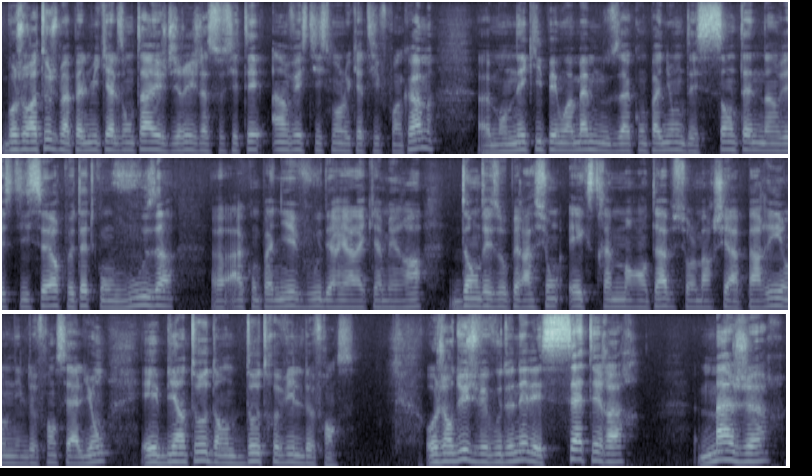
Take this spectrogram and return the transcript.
Bonjour à tous, je m'appelle Mickaël Zonta et je dirige la société investissementlocatif.com. Euh, mon équipe et moi-même, nous accompagnons des centaines d'investisseurs. Peut-être qu'on vous a accompagner vous derrière la caméra dans des opérations extrêmement rentables sur le marché à Paris, en Ile-de-France et à Lyon et bientôt dans d'autres villes de France. Aujourd'hui, je vais vous donner les 7 erreurs majeures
